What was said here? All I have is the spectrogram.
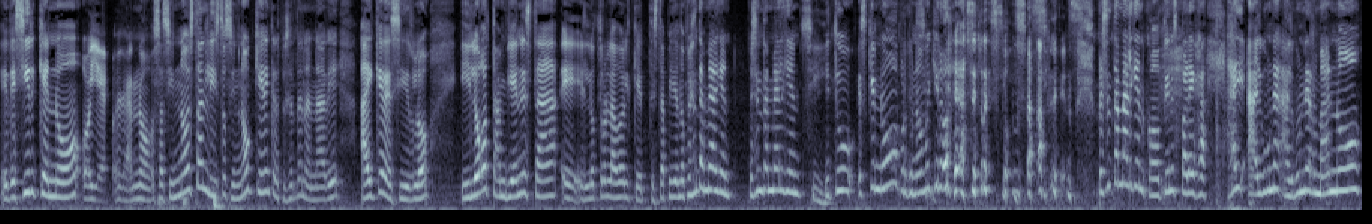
eh, decir que no. Oye, oiga, no. O sea, si no están listos, si no quieren que les presenten a nadie, hay que decirlo. Y luego también está eh, el otro lado, el que te está pidiendo, preséntame a alguien, preséntame a alguien. Sí. Y tú, es que no, porque no me quiero hacer responsable. Preséntame a alguien cuando tienes pareja. Hay alguna, algún hermano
